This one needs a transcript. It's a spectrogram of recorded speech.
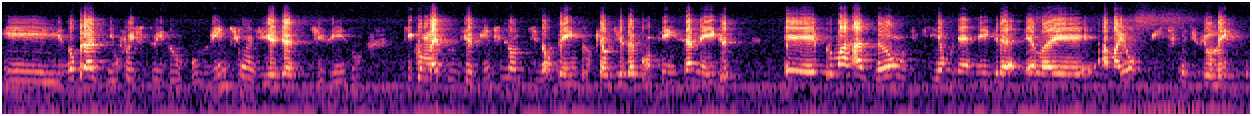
e no Brasil foi instituído os 21 dias de ativismo, que começa no dia 20 de novembro, que é o Dia da Consciência Negra, é, por uma razão de que a mulher negra ela é a maior vítima vítima de violência.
